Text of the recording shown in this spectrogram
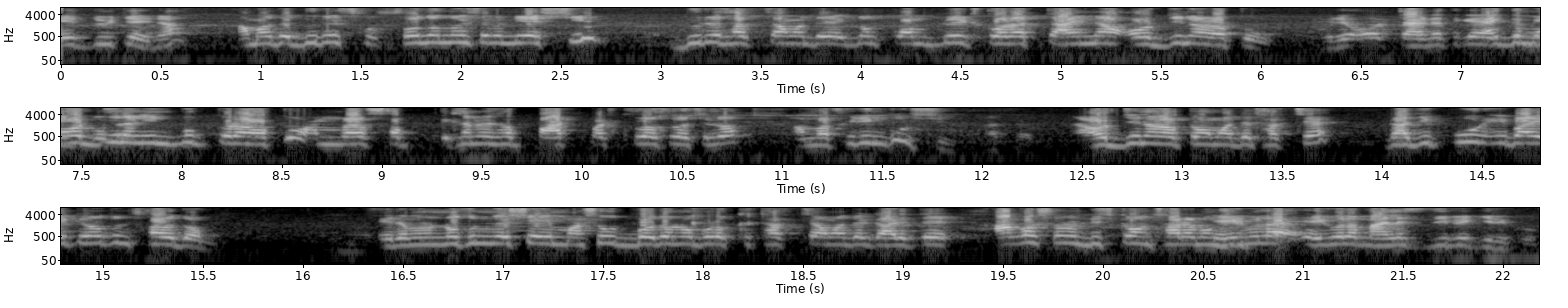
এই দুইটাই না? আমাদের দুটো সৌজন্য হিসেবে নিয়ে এসেছি। দুটো থাকছে আমাদের একদম কমপ্লিট করা চাইনা অরিজিনাল অটো চায়না থেকে একদম অরিজিনাল ইনপুট করা অটো আমরা সব এখানে সব পার্ট পার্ট খোলা খোলা ছিল। আমরা ফিটিং করছি। আচ্ছা অরিজিনাল অটো আমাদের থাকছে। গাজীপুর ই বাইকের নতুন সরদম এটা মানে নতুন এসে এই মাসে উদ্বোধন উপলক্ষে থাকছে আমাদের গাড়িতে। আকর্ষণীয় ডিসকাউন্ট ছাড় এবং এগুলা এগুলা মাইলেজ দিবে কীরকম?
